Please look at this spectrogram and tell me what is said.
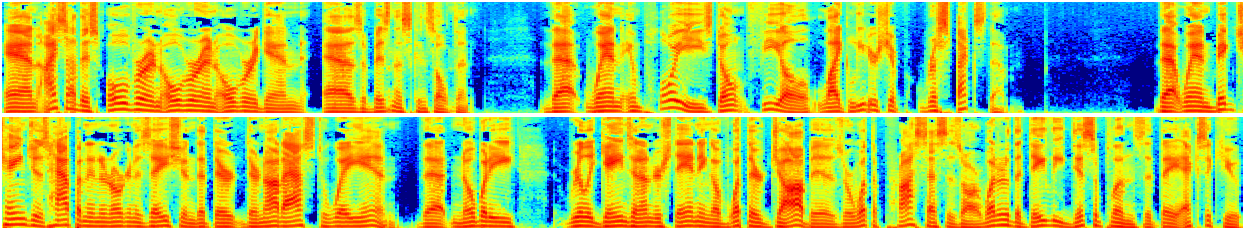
And I saw this over and over and over again as a business consultant that when employees don't feel like leadership respects them, that when big changes happen in an organization that they're they're not asked to weigh in, that nobody really gains an understanding of what their job is or what the processes are, what are the daily disciplines that they execute.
